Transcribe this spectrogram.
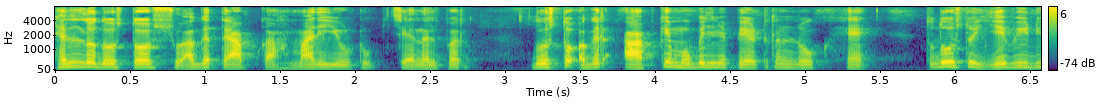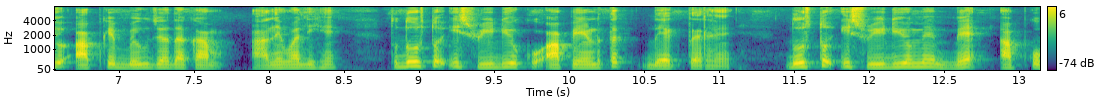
हेलो दोस्तों, स्वागत है आपका हमारे यूट्यूब चैनल पर। दोस्तों, अगर आपके मोबाइल में पैटर्न लॉक है तो दोस्तों, ये वीडियो आपके बहुत ज़्यादा काम आने वाली है। तो दोस्तों, इस वीडियो को आप एंड तक देखते रहें। दोस्तों, इस वीडियो में मैं आपको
